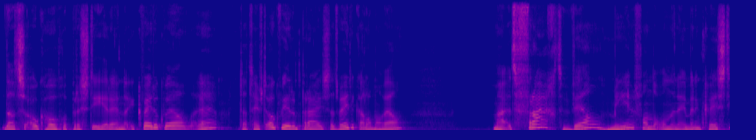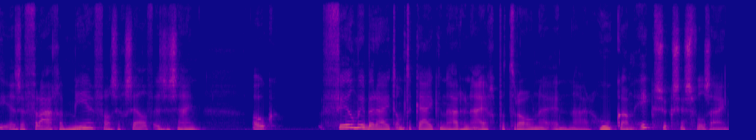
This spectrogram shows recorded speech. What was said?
dat ze ook hoger presteren. En ik weet ook wel, hè, dat heeft ook weer een prijs, dat weet ik allemaal wel. Maar het vraagt wel meer van de ondernemer in kwestie en ze vragen meer van zichzelf en ze zijn ook veel meer bereid om te kijken naar hun eigen patronen en naar hoe kan ik succesvol zijn.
